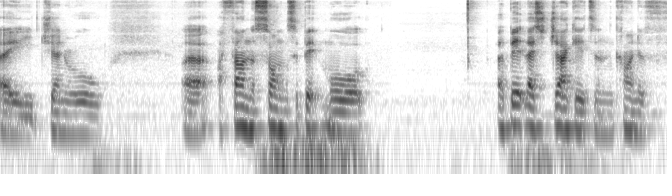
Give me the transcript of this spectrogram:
a general. Uh, I found the songs a bit more, a bit less jagged and kind of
